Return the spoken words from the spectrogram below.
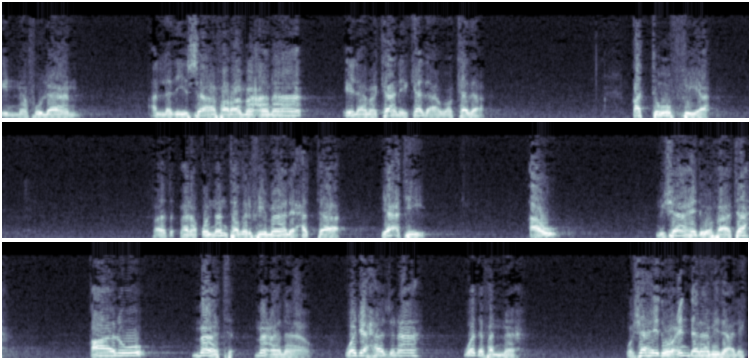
إن فلان الذي سافر معنا إلى مكان كذا وكذا. قد توفي. فنقول ننتظر في ماله حتى يأتي أو نشاهد وفاته. قالوا مات معنا وجهزناه ودفناه وشهدوا عندنا بذلك.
